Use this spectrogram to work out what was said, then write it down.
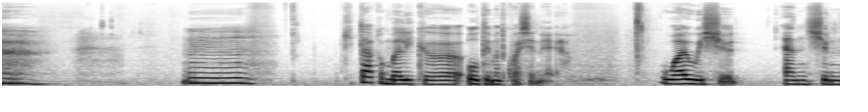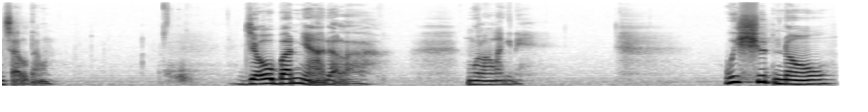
hmm, kita kembali ke ultimate question ya. Why we should and shouldn't settle down? Jawabannya adalah ngulang lagi nih. We should know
